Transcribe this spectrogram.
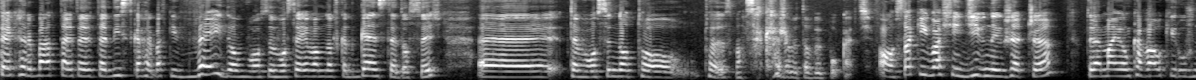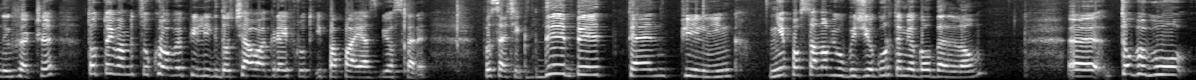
te herbata, te, te listka herbatki wejdą włosy, włosy, ja mam na przykład gęste dosyć, e, te włosy, no to to jest masakra, żeby to wypłukać. O, z takich właśnie dziwnych rzeczy, które mają kawałki różnych rzeczy, to tutaj mamy cukrowy peeling do ciała, grapefruit i papaja z biosfery. Posłuchajcie, gdyby ten peeling nie postanowił być jogurtem jogobellą, to by było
